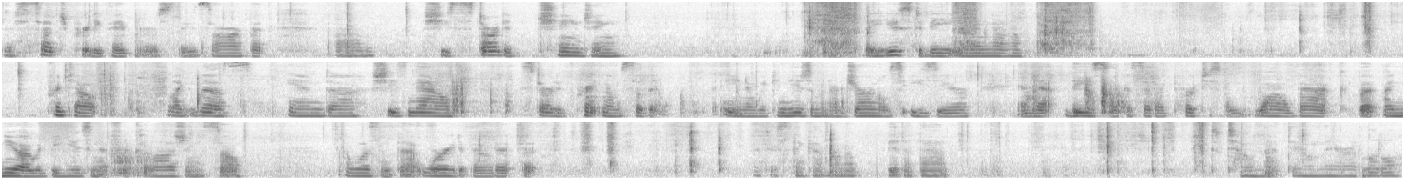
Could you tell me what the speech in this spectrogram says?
They're such pretty papers, these are, but um, she started changing. They used to be in uh, printout like this, and uh, she's now started printing them so that you know we can use them in our journals easier. And that these, like I said, I purchased a while back, but I knew I would be using it for collaging, so I wasn't that worried about it. But I just think I want a bit of that to tone that down there a little.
